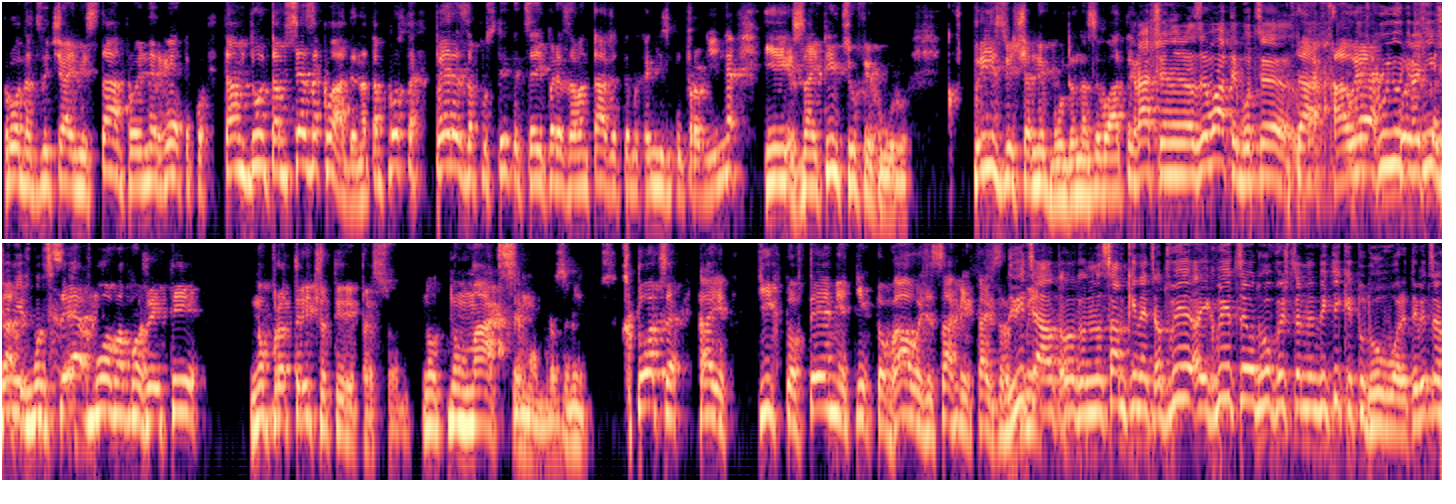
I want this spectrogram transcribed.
про надзвичайний стан, про енергетику. Там там все закладено. Там просто перезапустити це і перезавантажити механізм управління і знайти цю фігуру. Прізвища не буду називати. Краще не називати, бо це Так, але раніше, сказати, ніж це мова може йти ну про 3-4 персони. Ну, ну максимум, розумієте? Хто це? Хай ті, хто в темі, ті, хто в галузі, самі хай зрозуміють. Дивіться, от, от на сам кінець, от ви, як ви це от ви ж це не, не тільки тут говорите. Ви це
